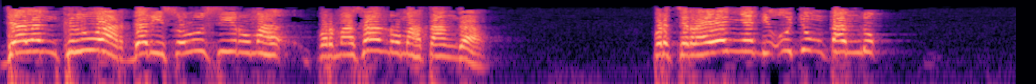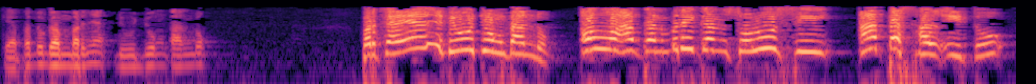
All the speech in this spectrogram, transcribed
jalan keluar dari solusi rumah permasalahan rumah tangga. Perceraiannya di ujung tanduk. Kayak apa tuh gambarnya? Di ujung tanduk. Percayanya di ujung tanduk. Allah akan berikan solusi atas hal itu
